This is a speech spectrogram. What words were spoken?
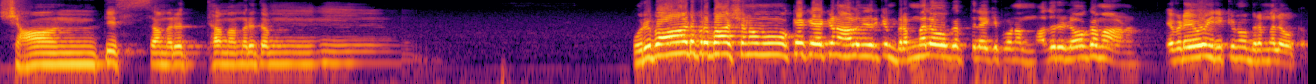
ശാന്തി സമൃദ്ധമൃതം ഒരുപാട് പ്രഭാഷണവും ഒക്കെ കേൾക്കുന്ന ആൾ വിചാരിക്കും ബ്രഹ്മലോകത്തിലേക്ക് പോകണം അതൊരു ലോകമാണ്. എവിടെയോ ഇരിക്കുന്നു ബ്രഹ്മലോകം.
